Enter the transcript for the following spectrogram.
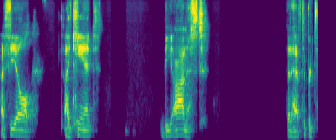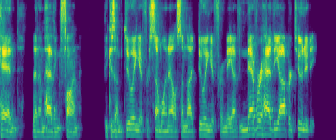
I feel I can't be honest, that I have to pretend that I'm having fun because I'm doing it for someone else. I'm not doing it for me. I've never had the opportunity.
